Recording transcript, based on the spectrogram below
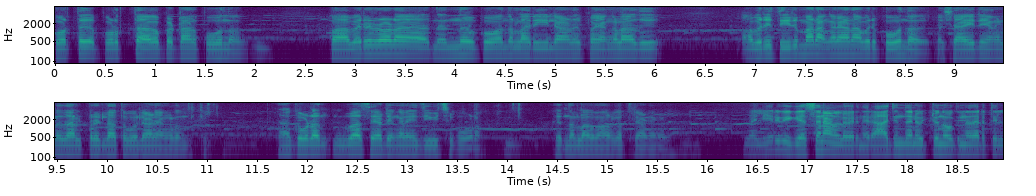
പുറത്ത് പുറത്താകപ്പെട്ടാണ് പോകുന്നത്. അപ്പോൾ അപ്പം അവരോട് നിന്ന് പോകുന്നുള്ള രീതിയിലാണ് ഇപ്പം ഞങ്ങളത് അവർ തീരുമാനം അങ്ങനെയാണ് അവർ പോകുന്നത്. പക്ഷെ അതിന് ഞങ്ങൾ താല്പര്യമില്ലാത്ത പോലെയാണ് ഞങ്ങൾ നിൽക്കുന്നത്. ഞങ്ങൾക്ക് ഇവിടെ നിവാസിയായിട്ട് എങ്ങനെ ജീവിച്ച് പോകണം എന്നുള്ള മാർഗത്തിലാണ് ഞങ്ങൾ വലിയൊരു വികസനമാണല്ലോ വരുന്നത്. രാജ്യം തന്നെ ഉറ്റുനോക്കുന്ന തരത്തിൽ.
